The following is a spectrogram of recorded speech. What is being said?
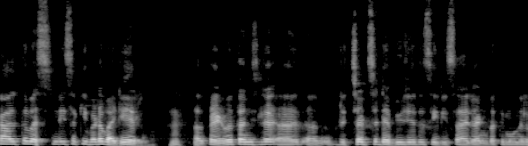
കാലത്ത് വെസ്റ്റ് ഇൻഡീസ് ഒക്കെ ഇവിടെ വരികയായിരുന്നു. അതിപ്പോ എഴുപത്തഞ്ചിൽ റിച്ചർഡ്സ് ഡെബ്യൂ ചെയ്ത സീരീസ് ആയാലും എൺപത്തി മൂന്നിൽ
